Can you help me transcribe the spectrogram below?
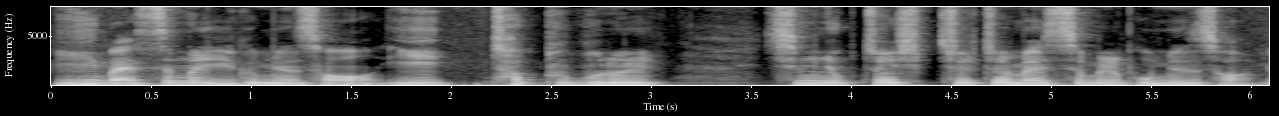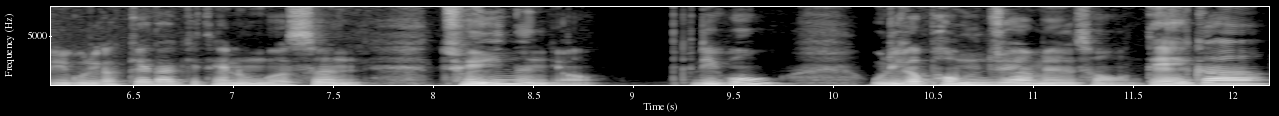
이 말씀을 읽으면서 이 첫 부분을 16절, 17절 말씀을 보면서 우리가 깨닫게 되는 것은 죄인은요. 그리고 우리가 범죄하면서 내가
